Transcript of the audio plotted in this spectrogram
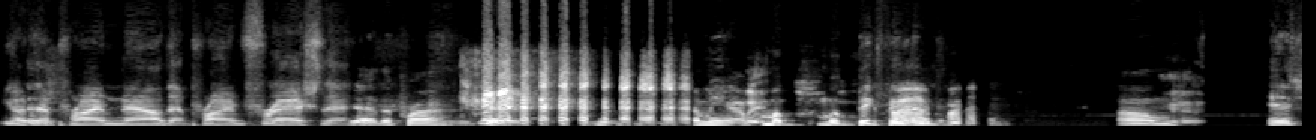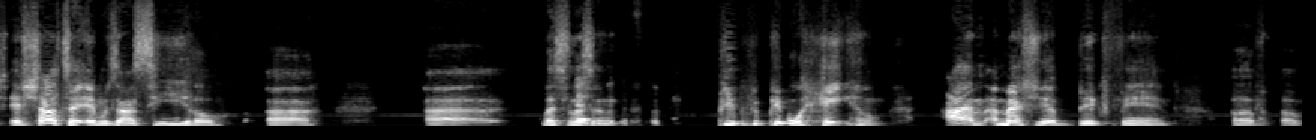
You got that Prime now, that Prime Fresh, that yeah, the Prime. Yeah, I mean, I'm, I'm a I'm a big fan. Prime, of prime. Um, Yeah. and, and shout out to Amazon CEO. Uh, uh, listen, listen. People people hate him. I'm I'm actually a big fan of of,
